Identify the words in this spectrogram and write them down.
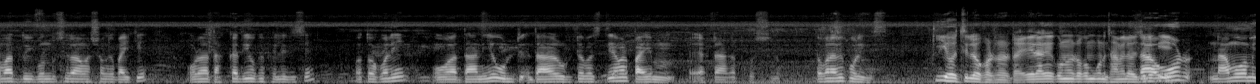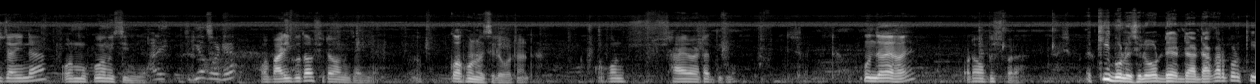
আমার দুই বন্ধু ছিল আমার সঙ্গে বাইকে ওরা ধাক্কা দিয়ে ওকে ফেলে দিছে। ও তখনই ও আর দা নিয়ে উল্টে দাঁড়ার উল্টে বাস দিয়ে আমার পায়ে একটা আঘাত করছিল। তখন আমি পড়ে গেছি। কি হচ্ছিল ঘটনাটা? এর আগে কোনো রকম কোনো ঝামেলা হয়েছিল? ওর নামও আমি জানি না ওর মুখও আমি চিনি না। ওর বাড়ি কোথাও সেটাও আমি জানি না। কখন হয়েছিল ঘটনাটা? কখন সাড়ে নয়টার দিকে? কোন জায়গায় হয়? ওটা অফিস পাড়া কি বলেছিল? ওর ডাকার পর কি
